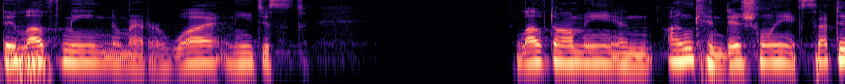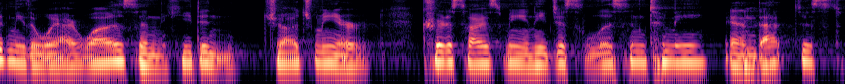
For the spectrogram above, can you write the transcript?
they loved me no matter what and he just loved on me and unconditionally accepted me the way I was and he didn't judge me or criticize me and he just listened to me and that just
